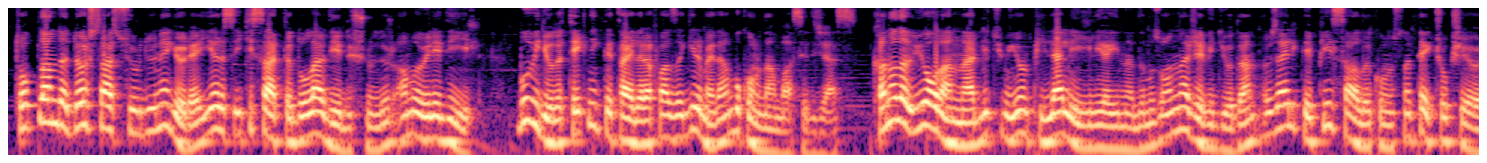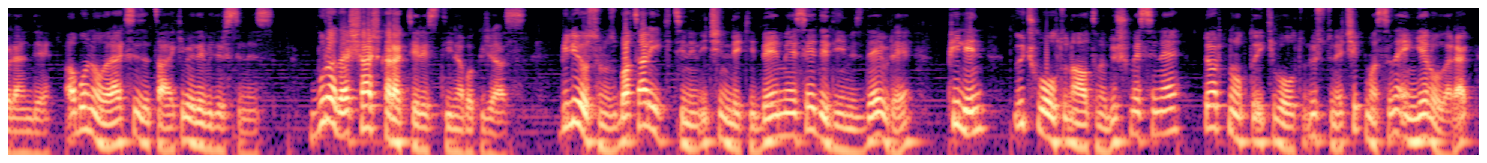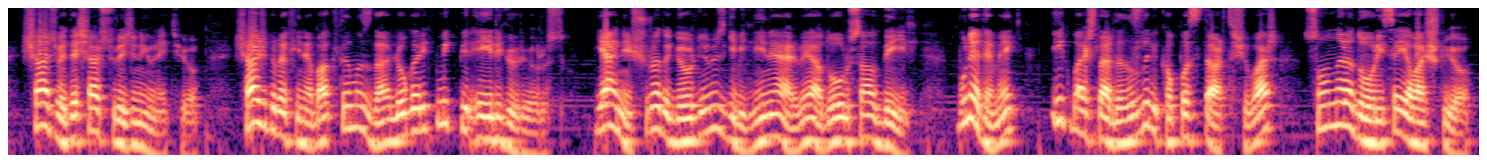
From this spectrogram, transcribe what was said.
Toplamda 4 saat sürdüğüne göre yarısı 2 saatte dolar diye düşünülür ama öyle değil. Bu videoda teknik detaylara fazla girmeden bu konudan bahsedeceğiz. Kanala üye olanlar lityum iyon pillerle ilgili yayınladığımız onlarca videodan özellikle pil sağlığı konusunda pek çok şey öğrendi. Abone olarak siz de takip edebilirsiniz. Burada şarj karakteristiğine bakacağız. Biliyorsunuz batarya kitinin içindeki BMS dediğimiz devre pilin 3 voltun altına düşmesine 4.2 voltun üstüne çıkmasına engel olarak şarj ve deşarj sürecini yönetiyor. Şarj grafiğine baktığımızda logaritmik bir eğri görüyoruz. Yani şurada gördüğümüz gibi lineer veya doğrusal değil. Bu ne demek? İlk başlarda hızlı bir kapasite artışı var, sonlara doğru ise yavaşlıyor.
